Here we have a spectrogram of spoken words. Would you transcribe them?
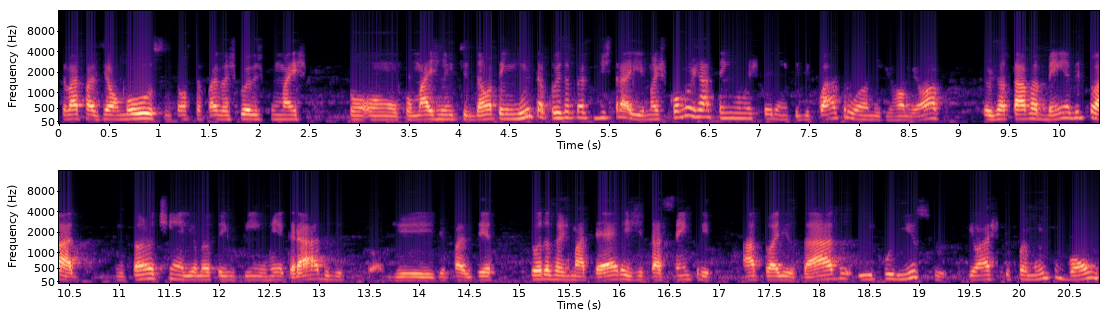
você vai fazer almoço, então você faz as coisas com mais com, com mais lentidão, tem muita coisa para se distrair. Mas como eu já tenho uma experiência de quatro anos de home office, eu já estava bem habituado. Então eu tinha ali o meu tempinho regrado de, de, de fazer todas as matérias, de estar sempre atualizado e por isso eu acho que foi muito bom.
